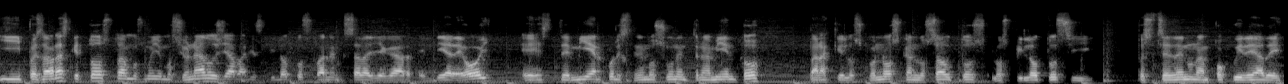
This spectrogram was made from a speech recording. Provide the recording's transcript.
y pues la verdad es que todos estamos muy emocionados, ya varios pilotos van a empezar a llegar el día de hoy. Este miércoles tenemos un entrenamiento para que los conozcan los autos, los pilotos y pues se den una poco idea de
